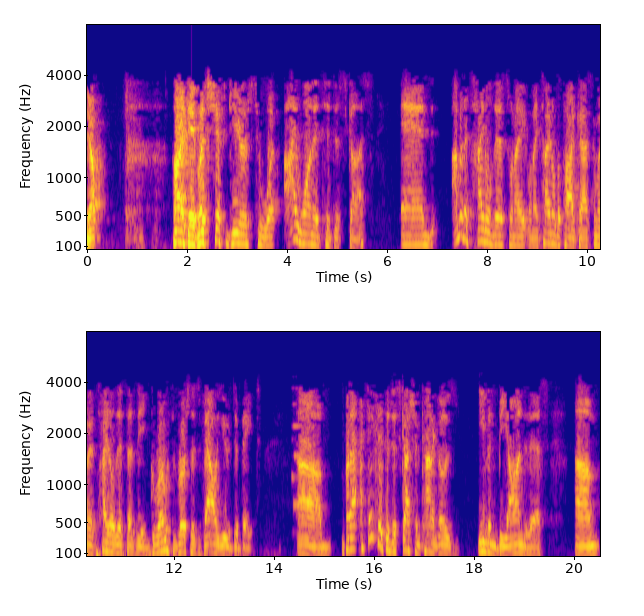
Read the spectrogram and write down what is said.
Yep. All right, Dave, let's shift gears to what I wanted to discuss. And I'm going to title this when I, when I title the podcast, I'm going to title this as the growth versus value debate. Um, but I, I think that the discussion kind of goes even beyond this. Um,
